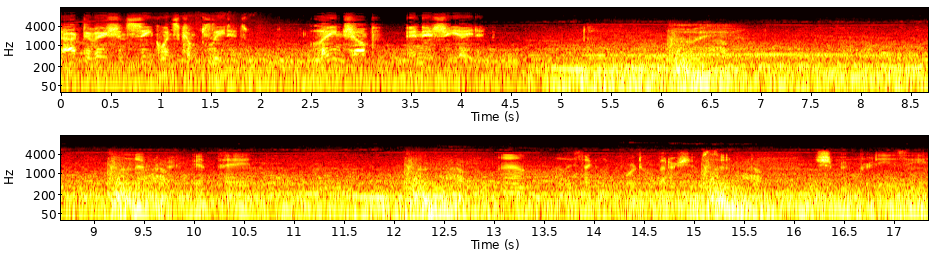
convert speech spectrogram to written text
Activation sequence completed. Lane jump initiated. Should be pretty easy.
